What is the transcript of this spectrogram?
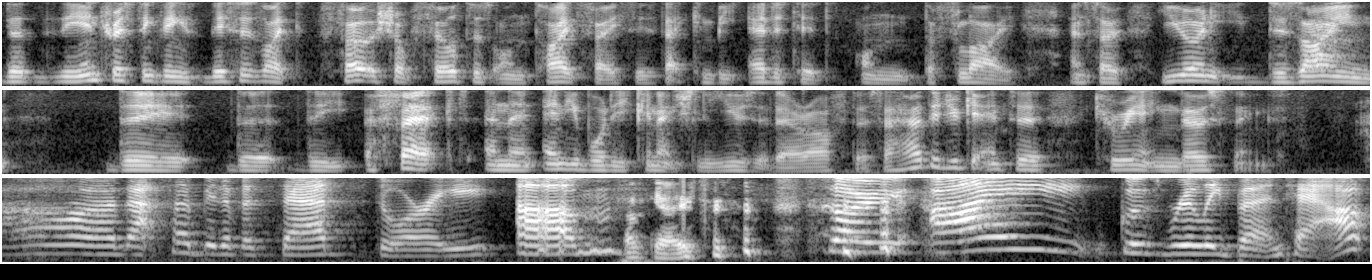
the the interesting thing is this is like Photoshop filters on typefaces that can be edited on the fly, and so you only design the the the effect, and then anybody can actually use it thereafter. So how did you get into creating those things? Uh, that's a bit of a sad story. Um, okay. so I was really burnt out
